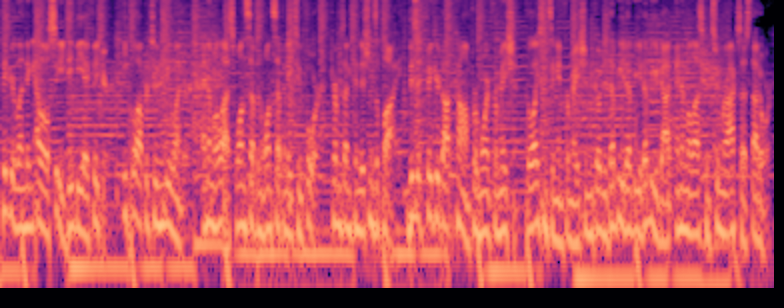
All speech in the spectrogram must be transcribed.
Figure Lending LLC, DBA Figure, Equal Opportunity Lender, NMLS 1717824. Terms and conditions apply. Visit figure.com for more information. For licensing information, go to www.nmlsconsumeraccess.org.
